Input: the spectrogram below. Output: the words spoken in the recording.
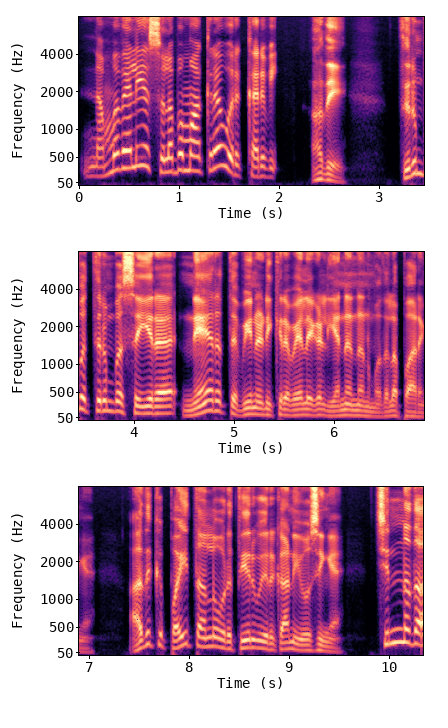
நம்ம வேலையை சுலபமாக்குற ஒரு கருவி. அதே திரும்ப திரும்ப செய்யற நேரத்தை வீணடிக்கிற வேலைகள் என்னென்னு முதல்ல பாருங்க. அதுக்கு பைத்தான்ல ஒரு தீர்வு இருக்கான்னு யோசிங்க. சின்னதா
